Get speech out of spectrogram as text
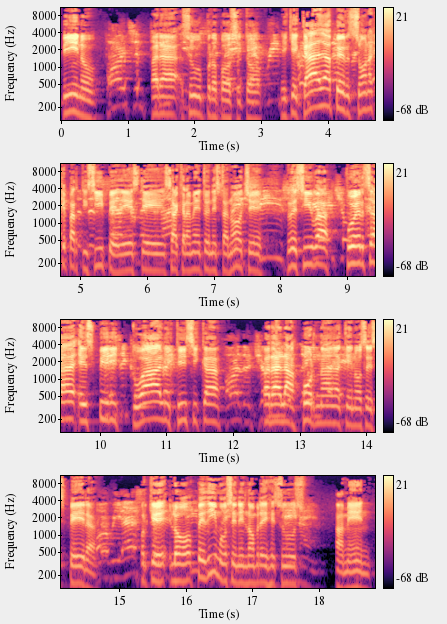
vino para su propósito y que cada persona que participe de este sacramento en esta noche reciba fuerza espiritual y física para la jornada que nos espera, porque lo pedimos en el nombre de Jesús. Amén.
